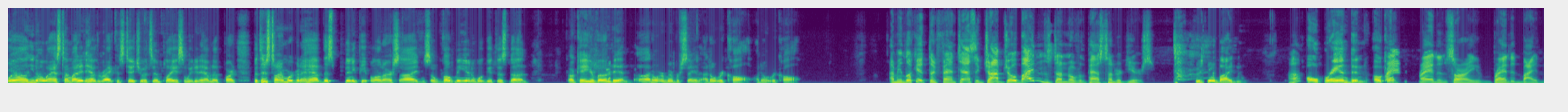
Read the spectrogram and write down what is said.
Well, you know, last time I didn't have the right constituents in place, and we didn't have enough party. But this time we're going to have this many people on our side, and so vote me in, and we'll get this done. Okay, you're voted in. Oh, I don't remember saying that. I don't recall. I don't recall. I mean, look at the fantastic job Joe Biden's done over the past hundred years. Who's Joe Biden? Huh? Oh, Brandon. Okay. Brandon, sorry, Brandon Biden.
